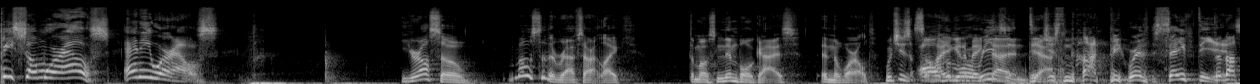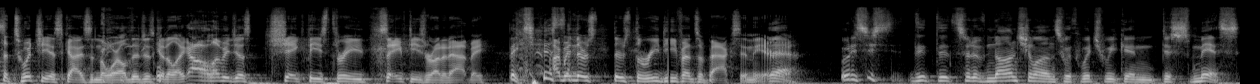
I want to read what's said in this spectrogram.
Be somewhere else, anywhere else. you're also most of the refs aren't like the most nimble guys in the world, Which is So all the more make that- reason to yeah. just not be where the safety is. They're not the twitchiest guys in the world. They're just gonna like, oh, let me just shake these three safeties running at me. I mean, there's there's three defensive backs in the area. yeah. But it's just the, the sort of nonchalance with which we can dismiss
